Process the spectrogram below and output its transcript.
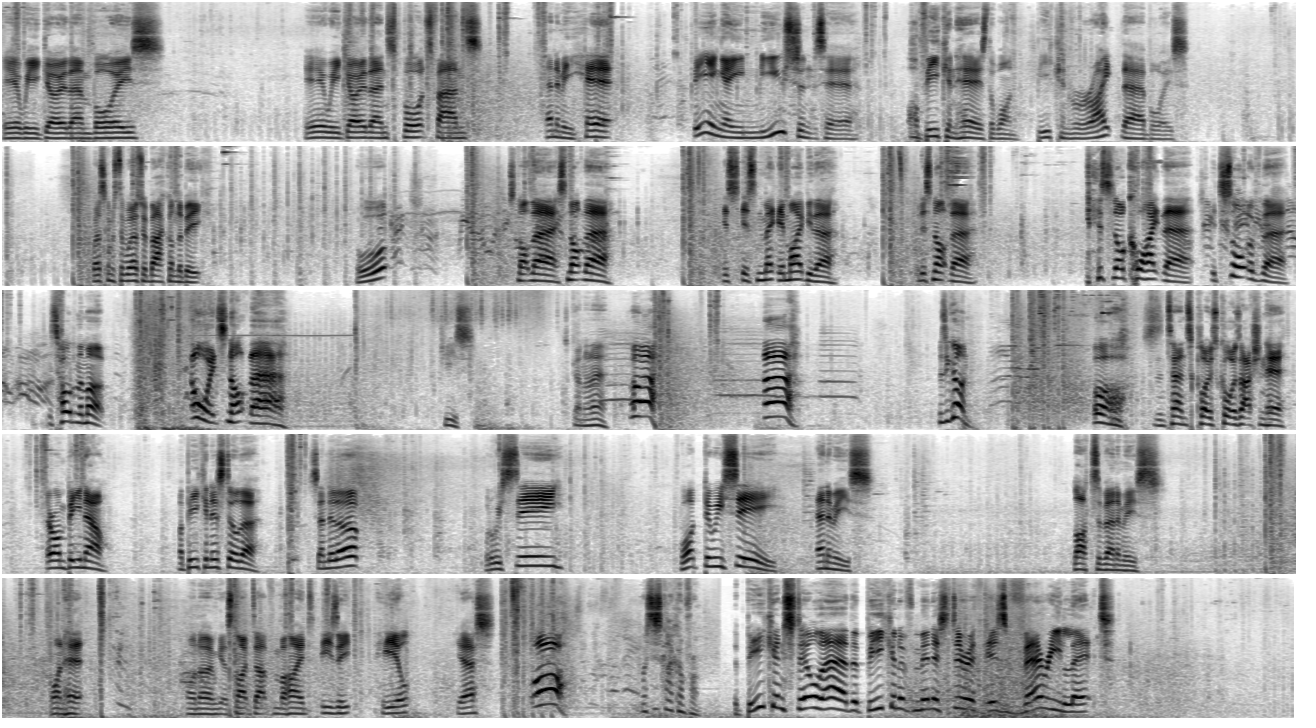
Here we go then, boys. Here we go then, sports fans. Enemy hit. Being a nuisance here. Oh, beacon here is the one. Beacon right there, boys. Worst comes to worst, we're back on the beak. Oh. It's not there. It's not there. It's, it's, it might be there. But it's not there. It's not quite there. It's sort of there. It's holding them up. Oh, it's not there. Jeez. What's going on there? Ah! Ah! Where's he gone? Oh, this is intense close quarters action here. They're on B now. My beacon is still there. Send it up. What do we see? What do we see? Enemies. Lots of enemies. One hit. Oh no, I'm getting sniped at from behind. Easy. Heal. Yes. Oh! Where's this guy come from? The beacon's still there. The beacon of Minas Tirith is very lit.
